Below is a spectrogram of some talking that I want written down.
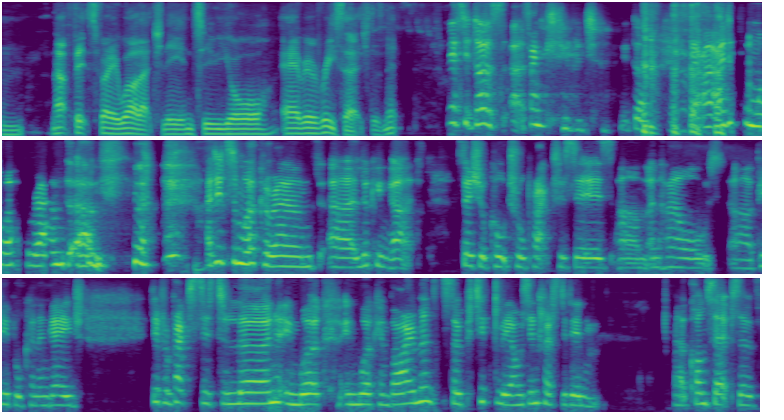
mm. that fits very well actually into your area of research doesn't it Yes, it does. Uh, thank you, Richard. It does. yeah, I, I, did some work around. Um, I did some work around uh, looking at social cultural practices um, and how uh, people can engage different practices to learn in work in work environments. So particularly, I was interested in uh, concepts of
